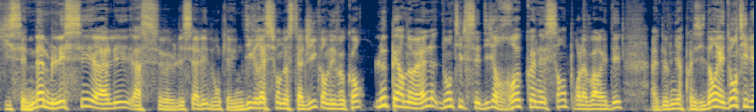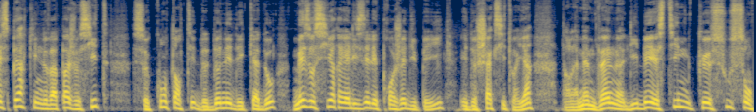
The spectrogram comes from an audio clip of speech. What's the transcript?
qui s'est même laissé aller à se laisser aller donc à une digression nostalgique en évoquant le Père Noël dont il s'est dit reconnaissant pour l'avoir aidé à devenir président et dont il espère qu'il ne va pas, je cite, se contenter de donner des cadeaux, mais aussi réaliser les projets du pays et de chaque citoyen. Dans la même veine, Libé estime que sous son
